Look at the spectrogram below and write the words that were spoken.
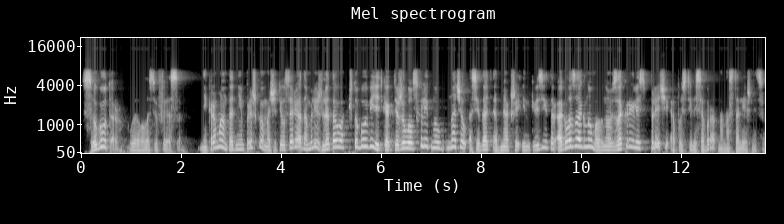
«Сугутер!» – вырвалось у Фесса. Некромант одним прыжком очутился рядом лишь для того, чтобы увидеть, как тяжело всхлипнув, начал оседать обмякший инквизитор, а глаза гнома вновь закрылись, плечи опустились обратно на столешницу.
